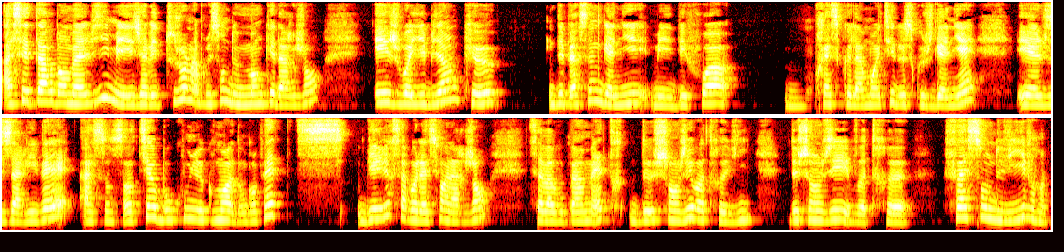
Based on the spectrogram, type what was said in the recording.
assez tard dans ma vie, mais j'avais toujours l'impression de manquer d'argent et je voyais bien que des personnes gagnaient, mais des fois presque la moitié de ce que je gagnais et elles arrivaient à s'en sortir beaucoup mieux que moi. Donc en fait, guérir sa relation à l'argent, ça va vous permettre de changer votre vie, de changer votre façon de vivre,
